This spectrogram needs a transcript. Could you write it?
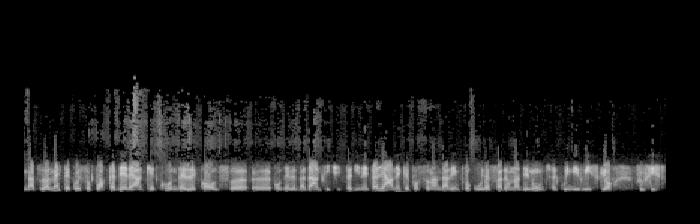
Naturalmente questo può accadere anche con delle colf eh, o delle badanti cittadine italiane che possono andare in procura e fare una denuncia e quindi il rischio sussiste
